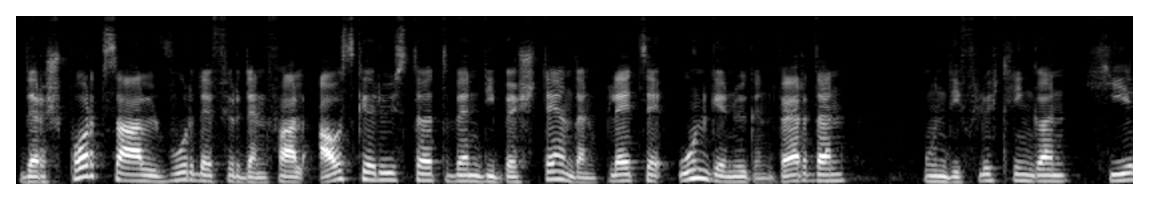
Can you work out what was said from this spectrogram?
Der Sportsaal wurde für den Fall ausgerüstet, wenn die bestehenden Plätze ungenügend werden und die Flüchtlinge hier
